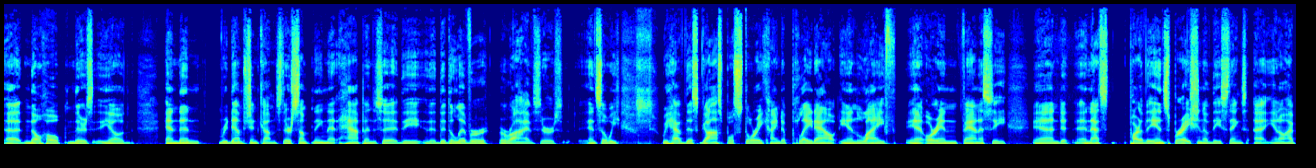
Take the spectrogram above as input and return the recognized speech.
uh, no hope. There's you know, and then redemption comes. There's something that happens. Uh, the, the, the deliverer arrives. There's and so we we have this gospel story kind of played out in life eh, or in fantasy, and and that's part of the inspiration of these things. Uh, you know, I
